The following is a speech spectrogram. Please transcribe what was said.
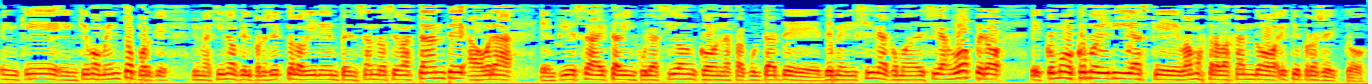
en qué en qué momento, porque me imagino que el proyecto lo vienen pensándose bastante. Ahora empieza esta vinculación con la Facultad de, Medicina, como decías vos, pero eh, ¿cómo, ¿cómo dirías que vamos trabajando este proyecto?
